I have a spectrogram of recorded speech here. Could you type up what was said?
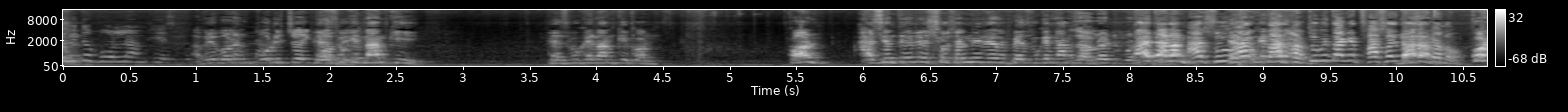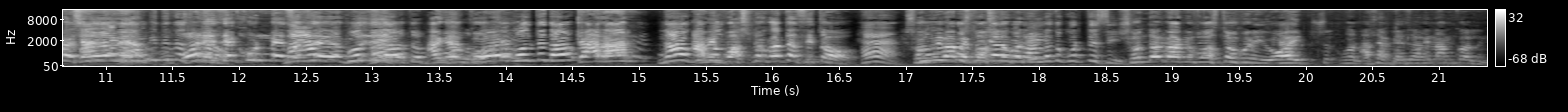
আমি তো বললাম ফেসবুক আপনি বলেন পরিচয় কবে ফেসবুকের নাম কি ফেসবুকের নাম কি কোন কোন আসেন তো সোশ্যাল মিডিয়ার ফেসবুকের নাম আচ্ছা, আমরা দাঁড়ান কোন? তুমি তাকে ছাসাইতেছো দাঁড়ান কেন? এই হুমকি দিতেছো ওরে দেখুন মেসেজ বলতে দাও। আগে ওরে বলতে দাও। দাঁড়ান না, আমি প্রশ্ন করতেছি তো হ্যাঁ, সুন্দরভাবে প্রশ্ন করো? আমরা তো করতেছি। সুন্দরভাবে প্রশ্ন করি ওই আচ্ছা ফেসবুকের নাম করলেন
